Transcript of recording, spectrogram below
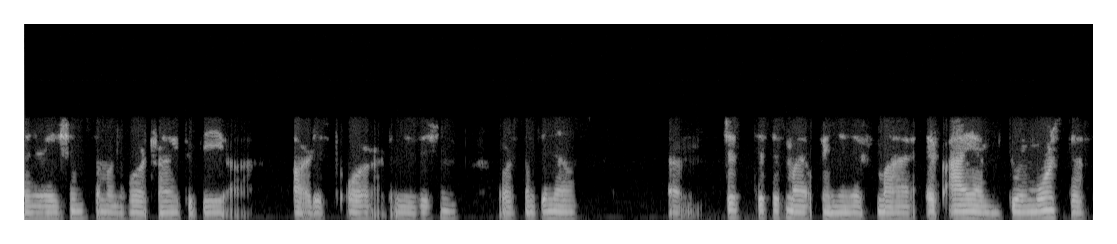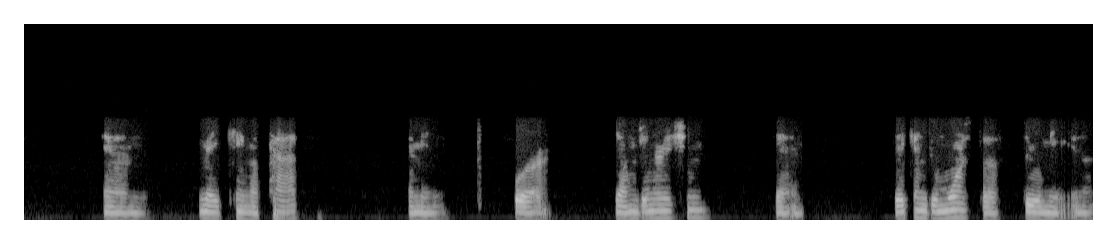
generation, someone who are trying to be a artist or a musician or something else. Um, just this is my opinion. If my if I am doing more stuff and making a path, I mean, for young generation, then they can do more stuff through me, you know.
